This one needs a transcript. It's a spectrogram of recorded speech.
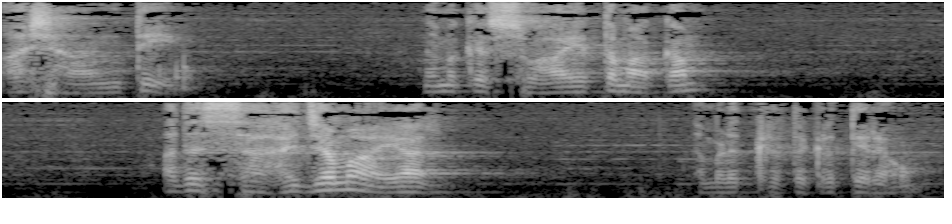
ആ ശാന്തി നമുക്ക് സ്വായത്തമാക്കാം. അത് സഹജമായാൽ നമ്മൾ കൃതകൃത്യരാവും.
